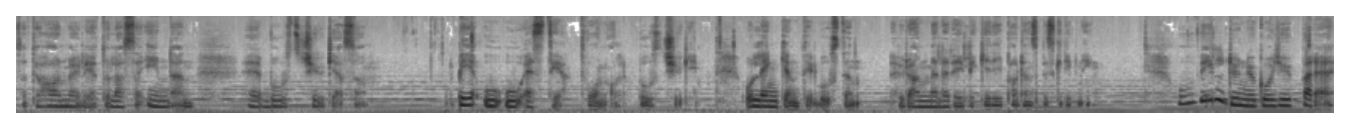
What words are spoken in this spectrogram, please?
Så att du har möjlighet att lösa in den. Eh, BOOST 20 alltså. B-O-O-S-T 20. BOOST 20. Och länken till boosten, hur du anmäler dig, ligger i poddens beskrivning. Och vill du nu gå djupare,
